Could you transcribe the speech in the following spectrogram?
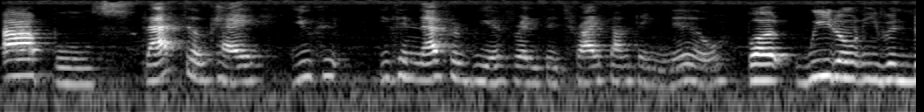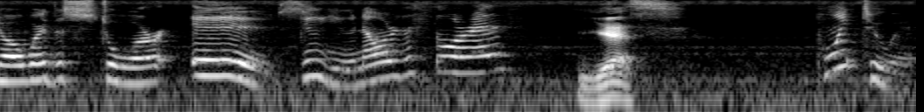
apples. That's okay. You can you can never be afraid to try something new. But we don't even know where the store is. Do you know where the store is? Yes. Point to it.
